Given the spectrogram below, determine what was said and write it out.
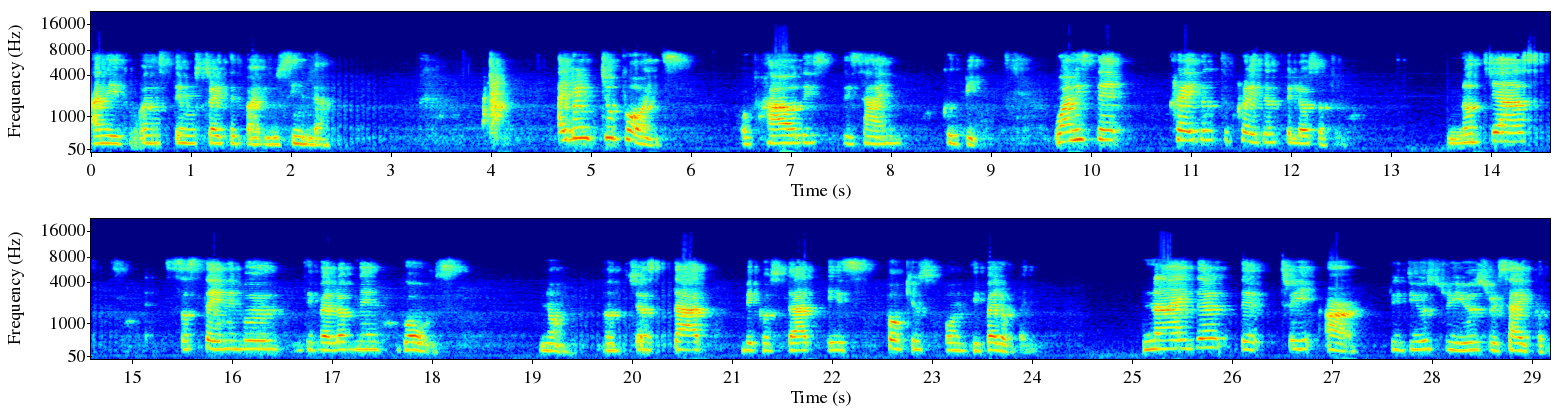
and it was demonstrated by Lucinda. I bring two points of how this design could be. One is the cradle to cradle philosophy, not just sustainable development goals. No, not just that, because that is focused on development neither the three R, reduce, reuse, recycle.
